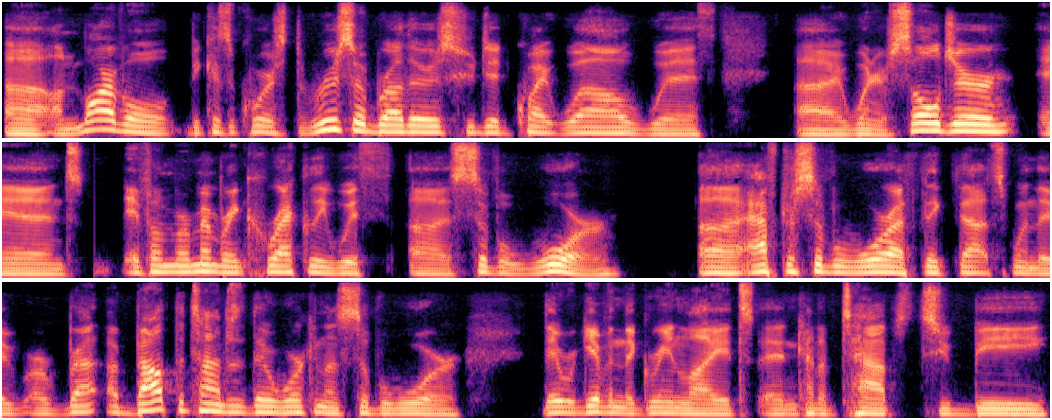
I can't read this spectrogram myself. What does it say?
uh, on Marvel, because of course, the Russo brothers, who did quite well with uh, Winter Soldier, and if I'm remembering correctly, with Civil War, uh, after Civil War, I think that's when they were about, the times that they were working on Civil War, they were given the green light and kind of tapped to be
